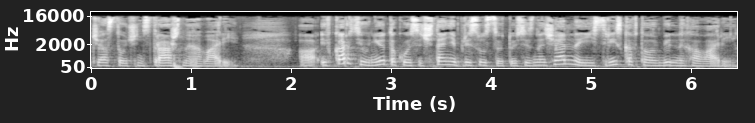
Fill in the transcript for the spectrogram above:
Часто очень страшные аварии. И в карте у нее такое сочетание присутствует. То есть изначально есть риск автомобильных аварий.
